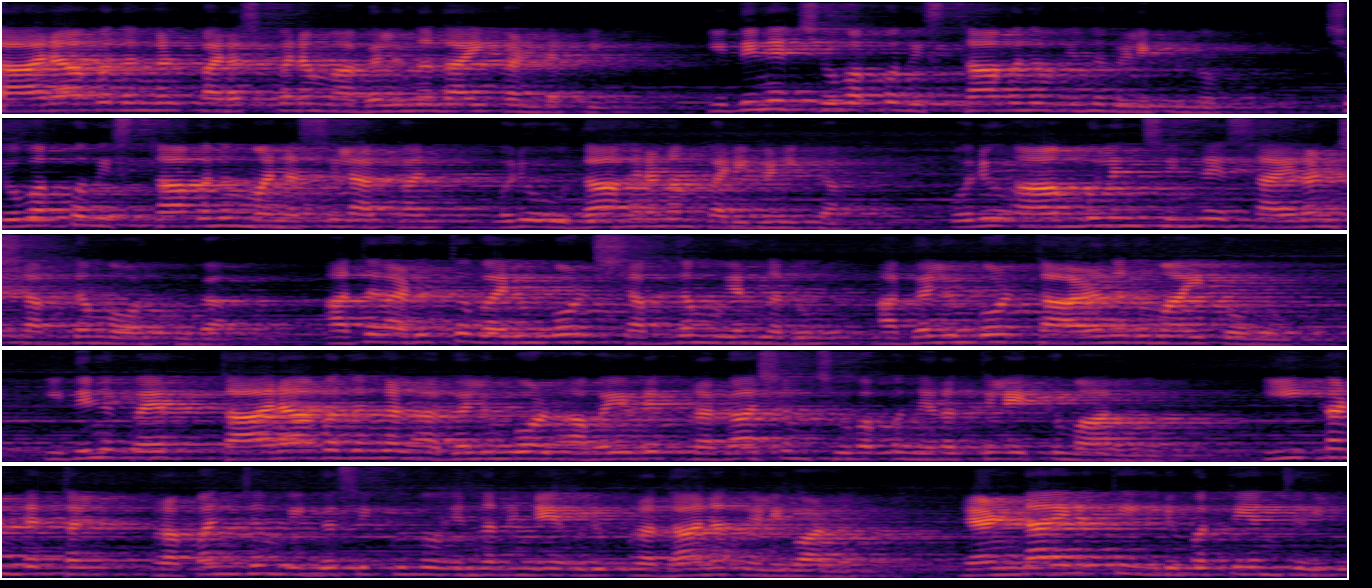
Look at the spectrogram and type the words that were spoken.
താരാപഥങ്ങൾ പരസ്പരം അകലുന്നതായി കണ്ടെത്തി. ഇതിനെ ചുവപ്പ് വിസ്ഥാപനം എന്ന് വിളിക്കുന്നു. ചുവപ്പ് വിസ്ഥാപനം മനസ്സിലാക്കാൻ ഒരു ഉദാഹരണം പരിഗണിക്കാം. ഒരു ആംബുലൻസിന്റെ സൈറൺ ശബ്ദം ഓർക്കുക. അത് അടുത്ത് വരുമ്പോൾ ശബ്ദം ഉയർന്നതും അകലുമ്പോൾ താഴ്ന്നതുമായി തോന്നും. ഇതിനു പേർ താരാപഥങ്ങൾ അകലുമ്പോൾ അവയുടെ പ്രകാശം ചുവപ്പ് നിറത്തിലേക്ക് മാറുന്നു. ഈ കണ്ടെത്തൽ പ്രപഞ്ചം വികസിക്കുന്നു എന്നതിന്റെ ഒരു പ്രധാന തെളിവാണ്. രണ്ടായിരത്തി ഇരുപത്തിയഞ്ചിൽ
